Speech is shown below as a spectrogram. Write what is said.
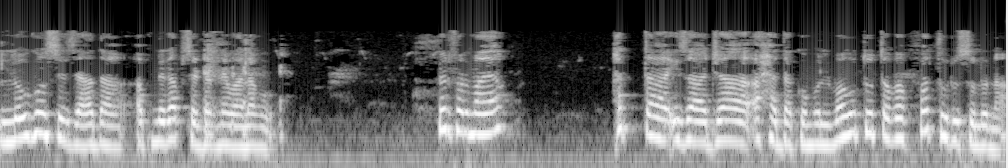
لوگوں سے زیادہ اپنے رب سے ڈرنے والا ہو۔ پھر فرمایا ازا جا الموت توفت رسولنا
